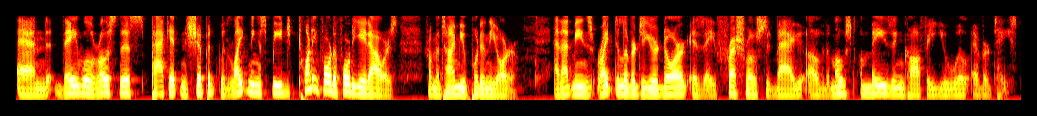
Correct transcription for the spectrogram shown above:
and they will roast this packet and ship it with lightning speed 24 to 48 hours from the time you put in the order and that means right delivered to your door is a fresh roasted bag of the most amazing coffee you will ever taste.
